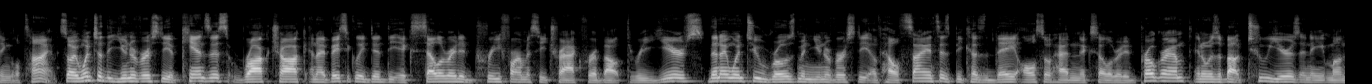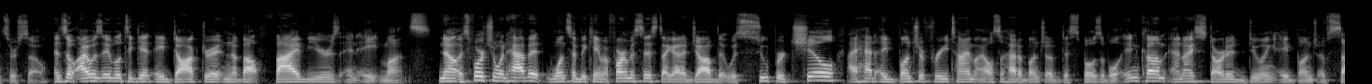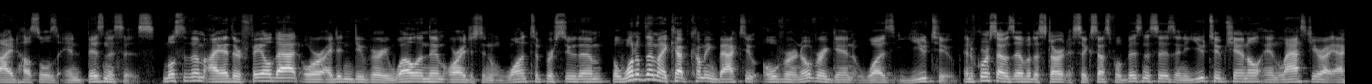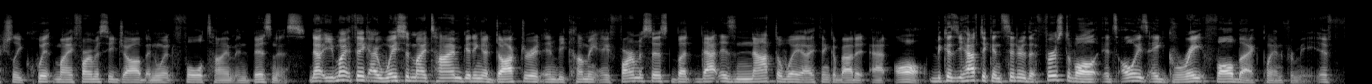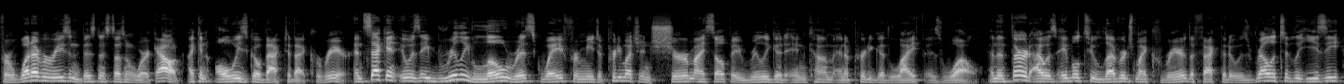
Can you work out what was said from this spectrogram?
single time. So I went to the University of Kansas, Rock Chalk, and I basically did the accelerated pre-pharmacy track for about three years. Then I went to Roseman University of Health Sciences because they also had an accelerated program, and it was about two years and eight months or so. And so I was able to get a doctorate in about five years and eight months. Now, as fortune would have it, once I became a pharmacist, I got a job that was super chill. I had a bunch of free time. I also had a bunch of disposable income, and I started doing a bunch of side hustles and businesses. Most of them I either failed at or I didn't do very well in them or I just didn't want to pursue them. But one of them I kept coming back to over and over again was YouTube. And of course I was able to start a successful businesses and a YouTube channel. And last year I actually quit my pharmacy job and went full time in business. Now you might think I wasted my time getting a doctorate and becoming a pharmacist, but that is not the way I think about it at all. Because you have to consider that first of all, it's always a great fallback plan for me. If for whatever reason business doesn't work out, I can always go back to that career. And second, it was a really low risk way for me to pretty much ensure myself a really good income and a pretty good life as well. And then third, I was able to leverage my career, the fact that it was relatively easy,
